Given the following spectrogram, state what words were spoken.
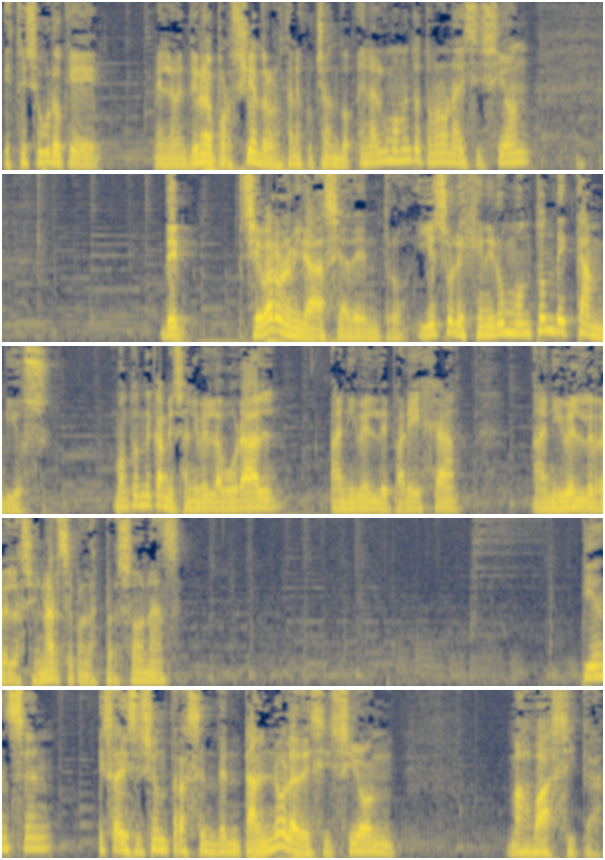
estoy seguro que el 99% de los que nos están escuchando, en algún momento tomaron una decisión de llevar una mirada hacia adentro y eso le generó un montón de cambios, un montón de cambios a nivel laboral, a nivel de pareja, a nivel de relacionarse con las personas. Piensen esa decisión trascendental, no la decisión más básica,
